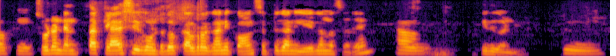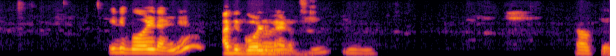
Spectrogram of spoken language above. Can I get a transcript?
ఓకే. చూడండి ఎంత క్లాసీగా ఉంటుందో కలర్ గానీ కాన్సెప్ట్ గానీ ఏదన్నా సరే. ఇదిగోండి. ఇది గోల్డ్ అండి? అది gold madam. Okay.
